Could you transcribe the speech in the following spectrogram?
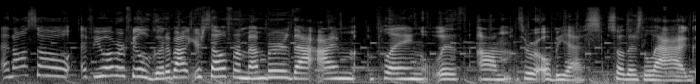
And also, if you ever feel good about yourself, remember that I'm playing with um through OBS, so there's lag.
